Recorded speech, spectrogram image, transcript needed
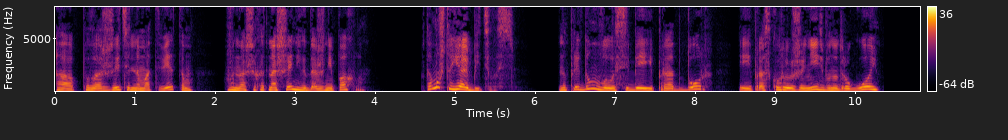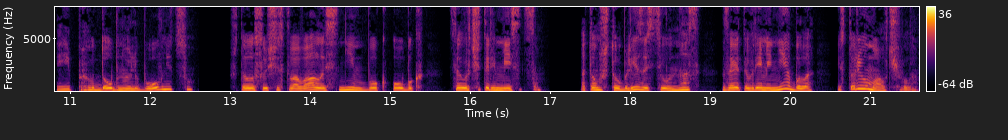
а положительным ответом в наших отношениях даже не пахло. Потому что я обиделась. Напридумывала себе и про отбор, и про скорую женитьбу на другой, и про удобную любовницу, что существовала с ним бок о бок целых четыре месяца. О том, что близости у нас за это время не было, история умалчивала.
